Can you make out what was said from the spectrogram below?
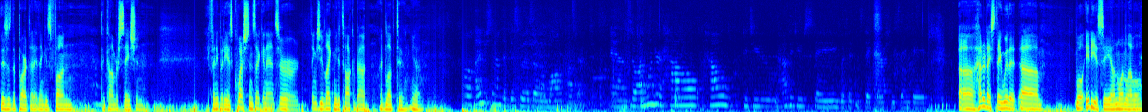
this is the part that I think is fun, the conversation. If anybody has questions I can answer or things you'd like me to talk about, I'd love to. Yeah. Well, I understand that this was a long project, and so I wonder how how did you how did you stay with it and stay fresh and stay engaged? Uh, how did I stay with it? Um, well, idiocy on one level,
